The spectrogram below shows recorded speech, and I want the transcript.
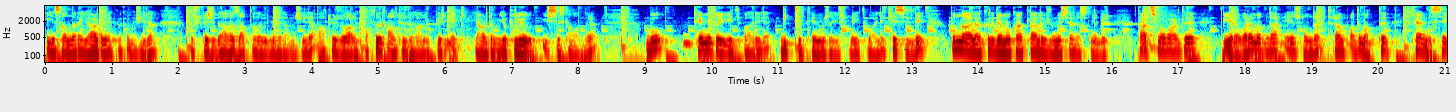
insanlara yardım etmek amacıyla bu süreci daha hızlı atlatabilmeleri amacıyla 600 dolarlık haftalık 600 dolarlık bir ek yardım yapılıyordu işsiz kalanlara. Bu Temmuz ayı itibariyle bitti. Temmuz ayı sonu itibariyle kesildi. Bununla alakalı demokratlarla cumhuriyetçiler arasında bir tartışma vardı. Bir yere varamadılar. En sonunda Trump adım attı. Kendisi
